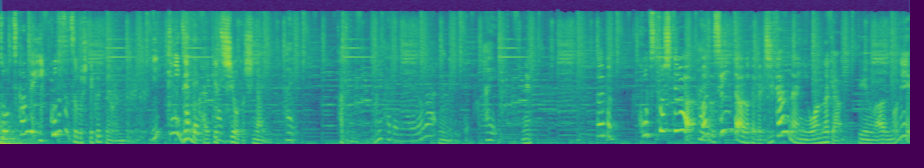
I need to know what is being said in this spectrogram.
ツを掴んで1個ずつ潰していくっていうのがいいんだけど一気に全部解決しようとしない、はい、縦にやるのね。縦にやるのがいいと、うん、はい。ですね。やっぱコツとしては、まずセンターだとやっぱ時間内に終わんなきゃっていうのがあるので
